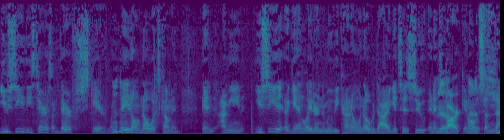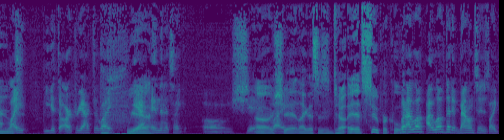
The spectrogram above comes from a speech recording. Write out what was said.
you see these terrorists like they're scared, like Mm-hmm. they don't know what's coming. And I mean, you see it again later in the movie, kind of when Obadiah gets his suit and it's Yeah, dark, and all of a sudden that light, you get the arc reactor light, Yeah. and then it's like, oh shit, Oh like, shit! Like this is do- it's super cool. but I love I love that it balances like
